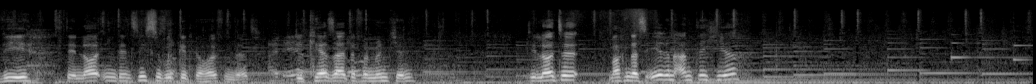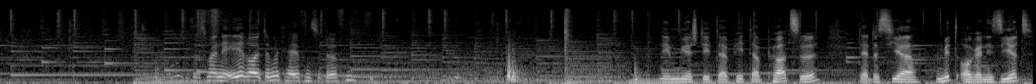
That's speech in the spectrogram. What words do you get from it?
wie den Leuten, denen es nicht so gut geht, geholfen wird. Die Kehrseite von München. Die Leute machen das ehrenamtlich hier. Es ist meine Ehre, heute mithelfen zu dürfen. Neben mir steht der Peter Pörzel, der das hier mitorganisiert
